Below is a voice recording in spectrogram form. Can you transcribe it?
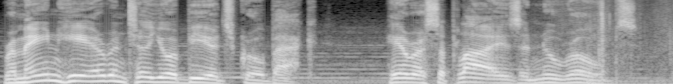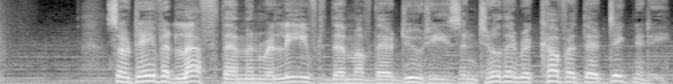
Remain here until your beards grow back. Here are supplies and new robes. So David left them and relieved them of their duties until they recovered their dignity.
